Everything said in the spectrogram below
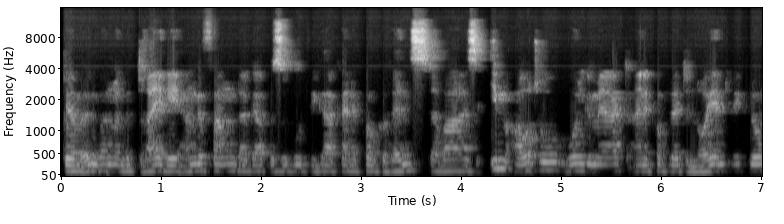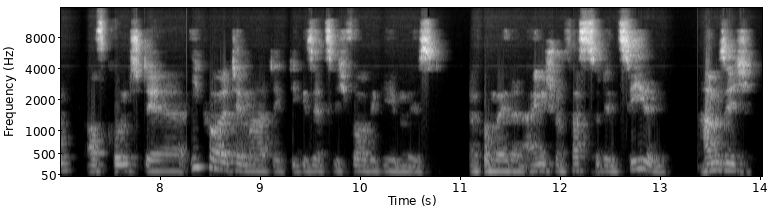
Wir haben irgendwann mal mit 3G angefangen, da gab es so gut wie gar keine Konkurrenz. Da war es im Auto wohlgemerkt eine komplette Neuentwicklung aufgrund der E-Call-Thematik, die gesetzlich vorgegeben ist. Dann kommen wir dann eigentlich schon fast zu den Zielen. Haben sich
